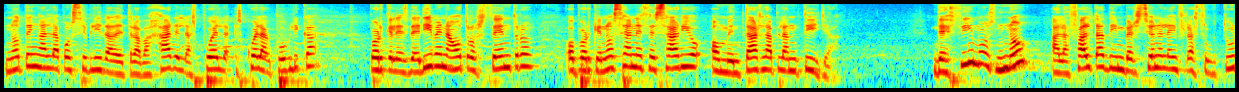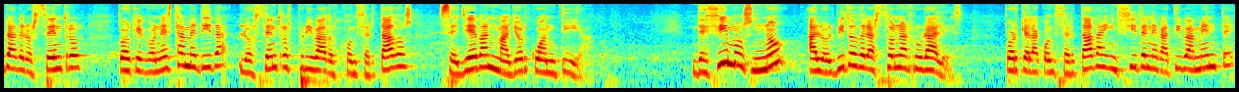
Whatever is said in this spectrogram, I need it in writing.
no tengan la posibilidad de trabajar en la escuela pública porque les deriven a otros centros o porque no sea necesario aumentar la plantilla. Decimos no a la falta de inversión en la infraestructura de los centros porque con esta medida los centros privados concertados se llevan mayor cuantía. Decimos no al olvido de las zonas rurales porque la concertada incide negativamente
